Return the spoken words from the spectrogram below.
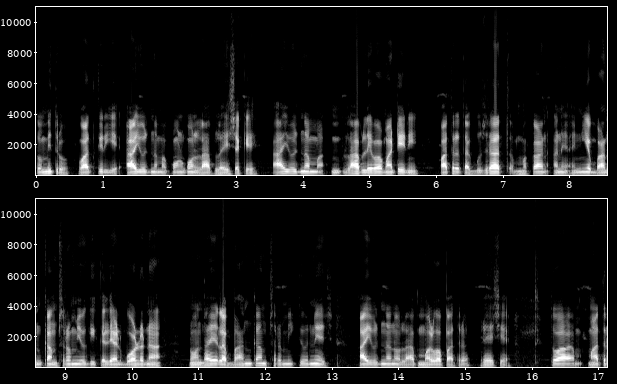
તો મિત્રો, વાત કરીએ, આ યોજનામાં કોણ કોણ લાભ લઈ શકે? આ યોજનામાં લાભ લેવા માટેની પાત્રતા ગુજરાત મકાન અને અન્ય બાંધકામ શ્રમયોગી કલ્યાણ બોર્ડના નોંધાયેલા બાંધકામ શ્રમિકોને જ આ યોજનાનો લાભ મળવાપાત્ર રહે છે. તો આ માત્ર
